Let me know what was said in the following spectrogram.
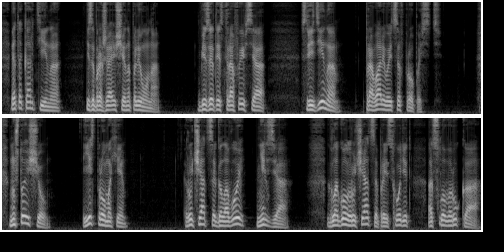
— это картина, изображающая Наполеона. Без этой строфы вся средина проваливается в пропасть. Ну что еще? Есть промахи. Ручаться головой нельзя. Глагол «ручаться» происходит от слова «рука»,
